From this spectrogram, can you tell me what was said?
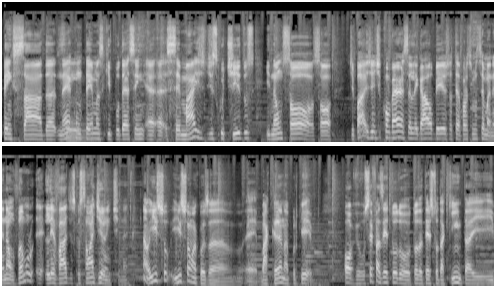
pensada, né, Sim. com temas que pudessem é, é, ser mais discutidos e não só só tipo, ah, a gente conversa, é legal, beijo, até a próxima semana. Não, vamos levar a discussão adiante, né? Não, isso, isso é uma coisa é, bacana, porque, óbvio, você fazer todo, toda terça, toda quinta e, e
